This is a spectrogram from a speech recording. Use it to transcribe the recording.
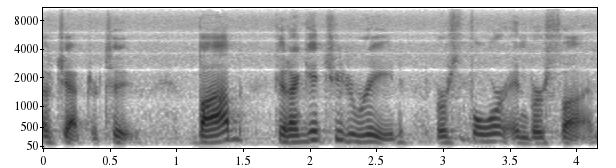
of chapter 2. Bob, could I get you to read verse 4 and verse 5?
